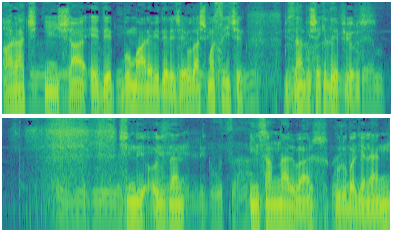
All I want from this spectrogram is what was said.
araç inşa edip bu manevi dereceye ulaşması için. Bizler bu şekilde yapıyoruz. Şimdi o yüzden insanlar var gruba gelen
